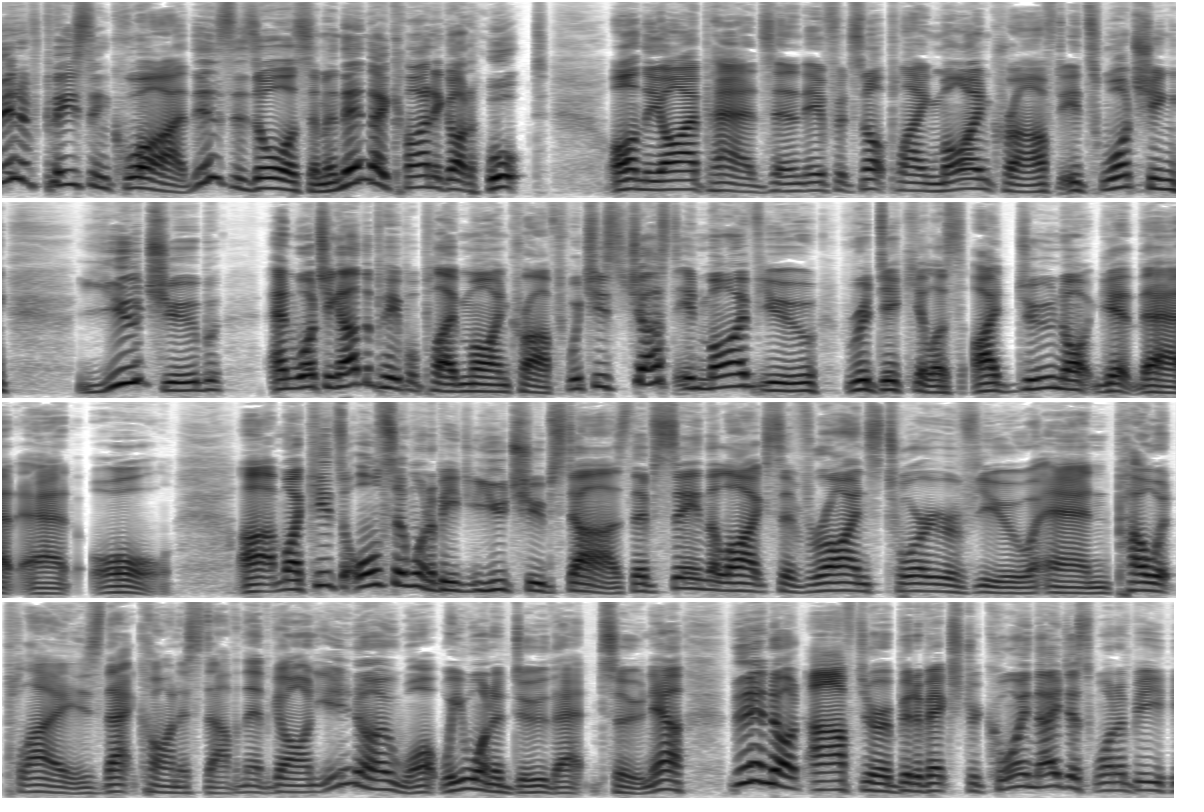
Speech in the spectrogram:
bit of peace and quiet. This is awesome. And then they kind of got hooked on the iPads. And if it's not playing Minecraft, it's watching YouTube and watching other people play Minecraft, which is just, in my view, ridiculous. I do not get that at all. Uh, my kids also want to be YouTube stars. They've seen the likes of Ryan's Toy Review and Poet Plays, that kind of stuff, and they've gone, you know what, we want to do that too. Now, they're not after a bit of extra coin, they just want to be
